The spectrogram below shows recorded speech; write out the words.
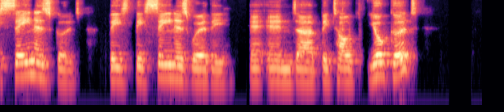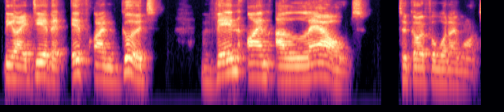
seen as good, be be seen as worthy, and, and uh, be told you're good. The idea that if I'm good, then I'm allowed to go for what I want.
